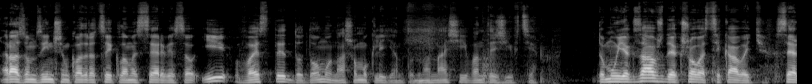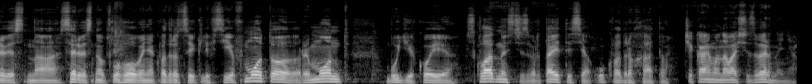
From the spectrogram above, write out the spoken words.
разом з іншими квадроциклами сервісу і вести додому нашому клієнту на нашій вантажівці. Тому, як завжди, якщо вас цікавить сервіс на сервісне обслуговування квадроциклів CF Moto, ремонт будь-якої складності, звертайтеся у квадрохато. Чекаємо на ваші звернення.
